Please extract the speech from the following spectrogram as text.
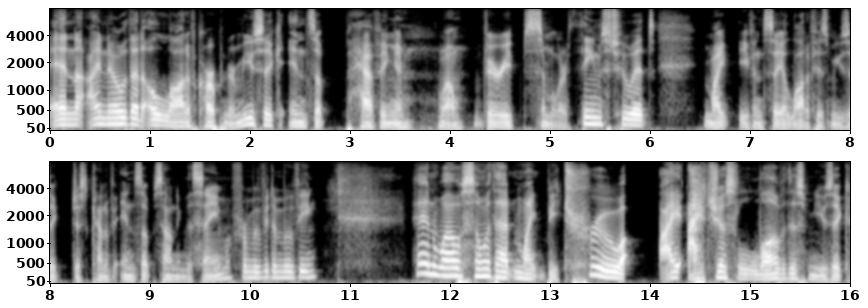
And I know that a lot of Carpenter music ends up having well, very similar themes to it might even say a lot of his music just kind of ends up sounding the same from movie to movie. And while some of that might be true, I, I just love this music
